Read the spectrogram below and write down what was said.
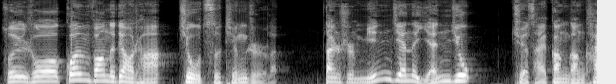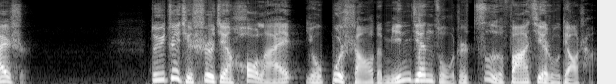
所以说，官方的调查就此停止了，但是民间的研究却才刚刚开始。对于这起事件，后来有不少的民间组织自发介入调查，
